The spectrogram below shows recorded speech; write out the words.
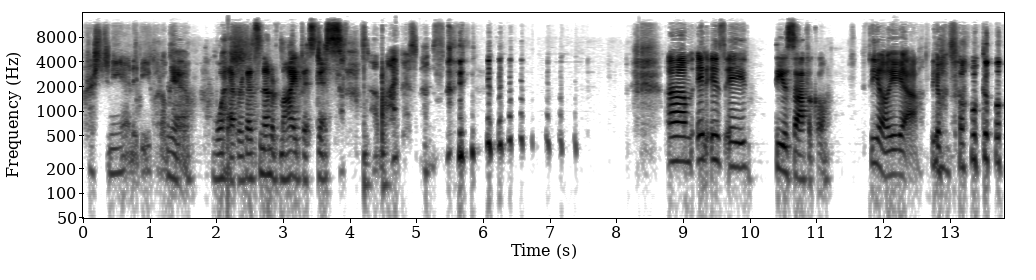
Christianity, but okay. yeah, whatever. That's none of my business. It's not my business. um, it is a Theosophical. Theo, yeah, theosophical.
